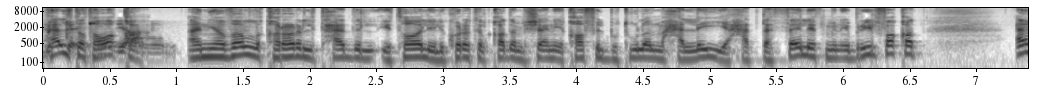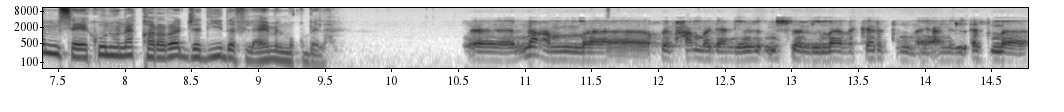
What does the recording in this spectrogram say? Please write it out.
هل تتوقع يعني أن يظل قرار الاتحاد الإيطالي لكرة القدم بشأن إيقاف البطولة المحلية حتى الثالث من إبريل فقط أم سيكون هناك قرارات جديدة في الأيام المقبلة؟ آه نعم آه، أخوي محمد يعني مثل ما ذكرت إن يعني الأزمة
